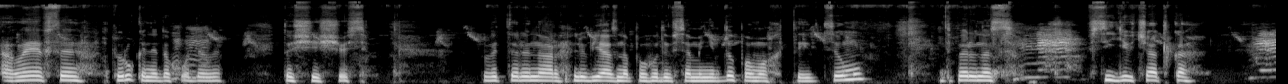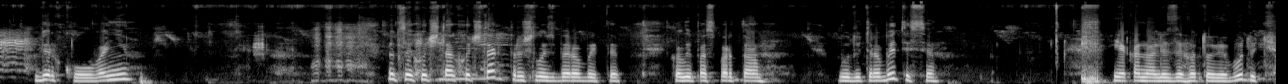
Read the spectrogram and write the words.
Але все, то руки не доходили, то ще щось. Ветеринар люб'язно погодився мені допомогти в цьому. І тепер у нас всі дівчатка бірковані. Ну, це хоч так, хоч так прийшлось би робити, коли паспорта будуть робитися, як аналізи готові будуть,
